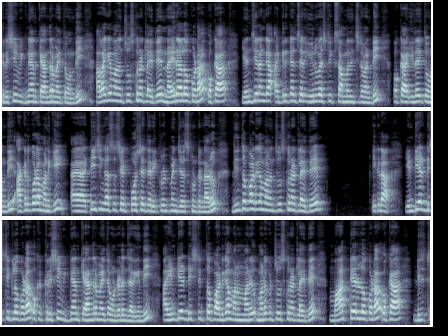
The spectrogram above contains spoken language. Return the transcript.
కృషి విజ్ఞాన కేంద్రం అయితే ఉంది. అలాగే మనం చూసుకున్నట్లయితే నైరాలో కూడా ఒక ఎన్జీ రంగా అగ్రికల్చర్ యూనివర్సిటీకి సంబంధించినటువంటి ఒక ఇదైతే ఉంది. అక్కడ కూడా మనకి టీచింగ్ అసోసియేట్ పోస్ట్ అయితే రిక్రూట్మెంట్ చేసుకుంటున్నారు. దీంతో పాటుగా మనం చూసుకున్నట్లయితే ఇక్కడ ఎన్టీఆర్ డిస్టిక్లో కూడా ఒక కృషి విజ్ఞాన కేంద్రం అయితే ఉండడం జరిగింది. ఆ ఎన్టీఆర్ డిస్టిక్తో పాటుగా మనం మరొకటి చూసుకున్నట్లయితే మార్టేరులో కూడా ఒక డిస్ట్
